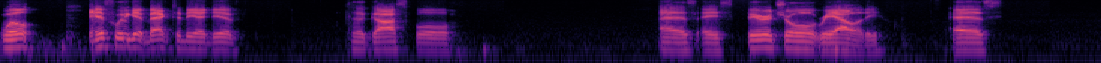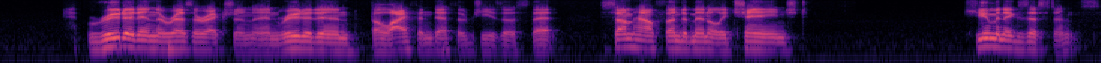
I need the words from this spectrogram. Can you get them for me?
Well, if we get back to the idea of the gospel as a spiritual reality, as rooted in the resurrection and rooted in the life and death of Jesus, that somehow fundamentally changed human existence,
